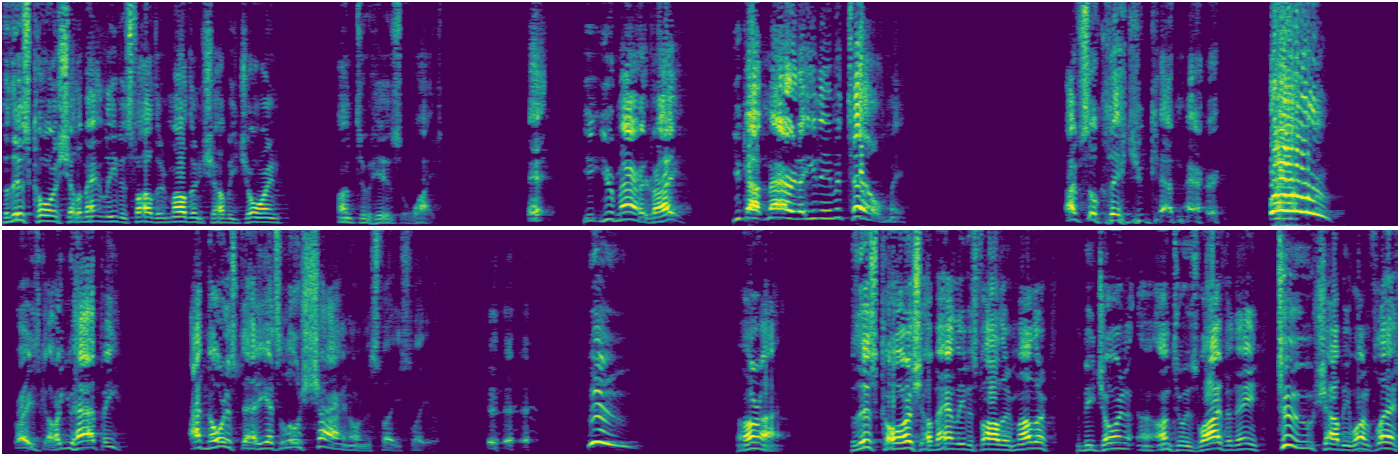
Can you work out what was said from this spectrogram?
For this cause shall a man leave his father and mother and shall be joined unto his wife. Eh, you're married, right? You got married, and you didn't even tell me. I'm so glad you got married. Woo! Praise God. Are you happy? I've noticed that he has a little shine on his face lately. Woo! All right. For this cause shall man leave his father and mother and be joined uh, unto his wife, and they two shall be one flesh.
